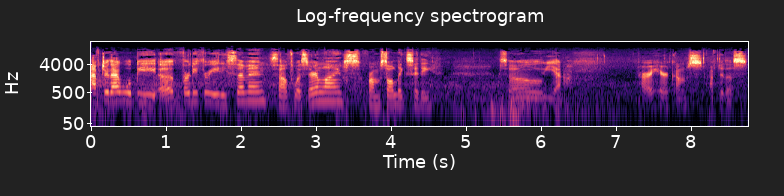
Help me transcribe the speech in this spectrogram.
After that will be uh, a 3387 Southwest Airlines from Salt Lake City. So yeah. Alright, here it comes after this.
